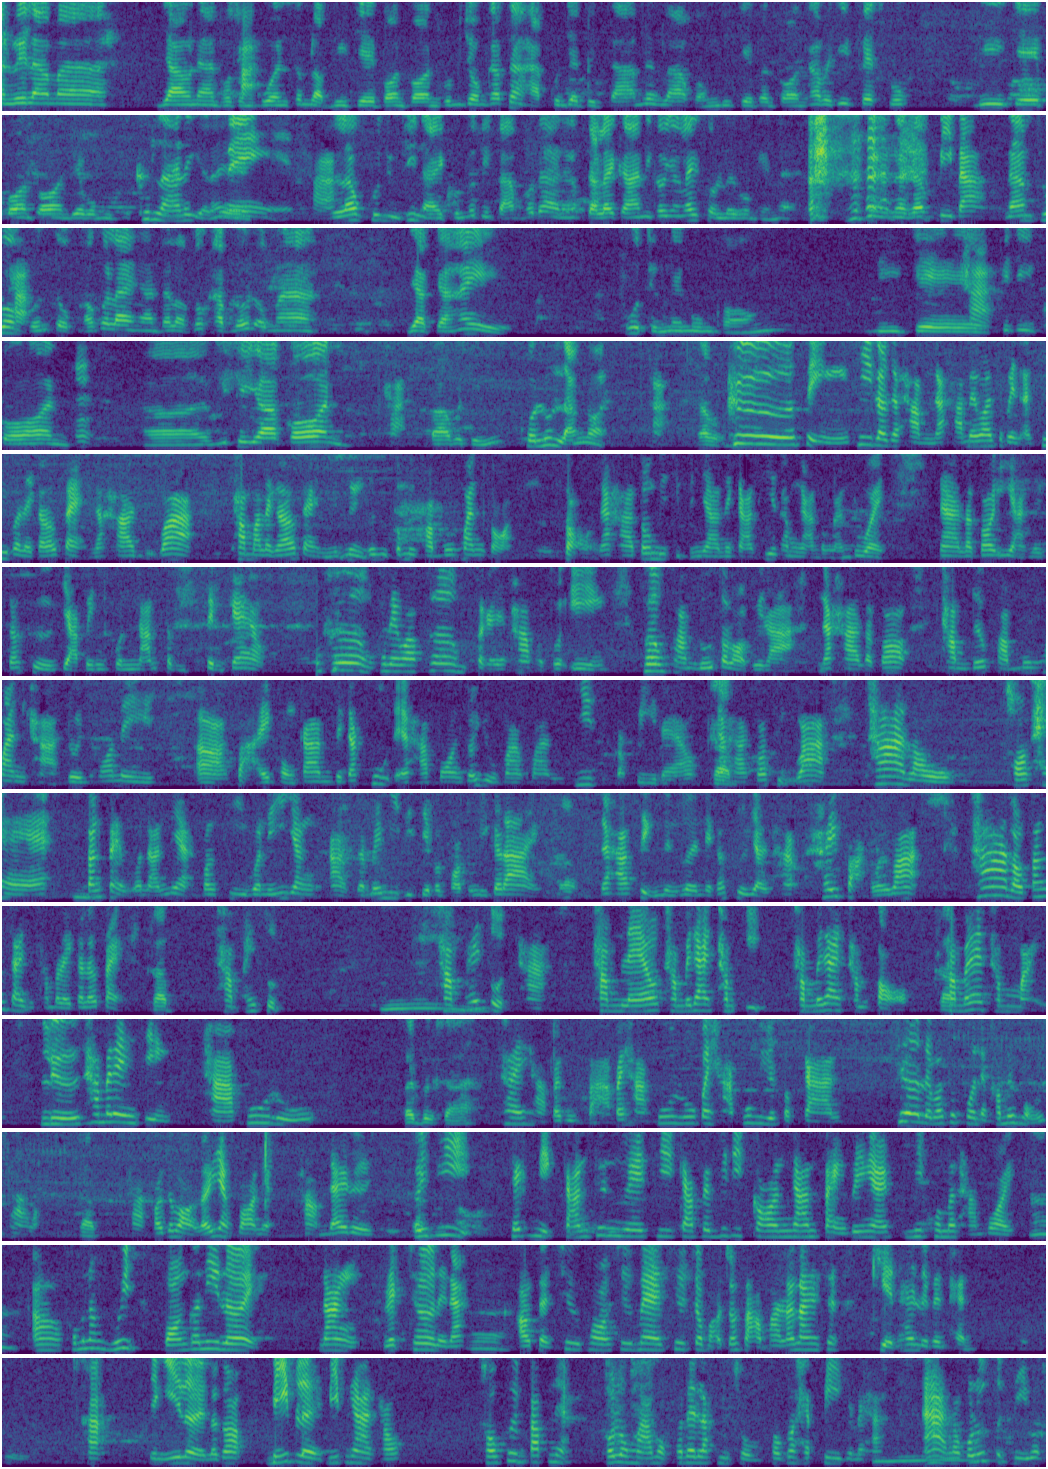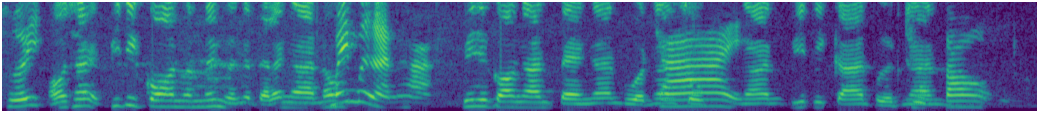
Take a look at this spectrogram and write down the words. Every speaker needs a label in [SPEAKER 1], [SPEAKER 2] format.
[SPEAKER 1] านเวลามายาวนานพอสมควรสำหรับดีเจปอนปอนคุณผู้ชมครับถ้าหากคุณจะติดตามเรื่องราวของดีเจปอนปอนเข้าไปที่ Facebook ดีเจปอนปอนเดี๋ยวผมขึ้นรายละเอียดให้เล
[SPEAKER 2] เน่
[SPEAKER 1] ย
[SPEAKER 2] ค่ะ
[SPEAKER 1] แล้วคุณอยู่ที่ไหนคุณก็ติดตามเขาได้นะครับแต่รายการนี้เขายังไล่สดเลยผมเห็นนะ นะครับ
[SPEAKER 2] มีบ้าง
[SPEAKER 1] น้ำท่วม
[SPEAKER 2] ค่ะ
[SPEAKER 1] ฝนตกเขาก็รายงานตลอดก็ขับรถออกมา อยากจะให้พูดถึงในมุมของดีเจ
[SPEAKER 2] ค่ะ
[SPEAKER 1] พิธีกร
[SPEAKER 2] อืม
[SPEAKER 1] เอ่อวิทยากร
[SPEAKER 2] ค่ะ
[SPEAKER 1] ฝากไปถึงคนรุ่นหลังหน่อย
[SPEAKER 2] ค่ะ
[SPEAKER 1] ครับผม
[SPEAKER 2] คือสิ่งที่เราจะทำนะคะ ไม่ว่าจะเป็นอาชีพอะไรก็แล้วแต่นะคะ หรือว่าทำอะไรก็แล้วแต่หนึ่งก็คือต้องมีความมุ่งมั่นก่อนสองนะคะ ต้องมีจิตวิญญาณในการที่จะทำงานตรงนั้นด้วยนะแล้วก็อีกอย่างหนึ่งก็คืออย่าเป็นคนน้ำเต็มเต็มแก้ว เพิ่มเขาเรียกว่าเพิ่มศักยภาพของตัวเอง เพิ่มความรู้ตลอดเวลานะคะ แล้วก็ทำด้วยความมุ่งมั่นค่ะ โดยเฉพาะในอ่าสายของการเป็นนักพูดเนี่ยนะคะปอนก็อยู่มาประมาณ20 กว่าปีแล้วนะคะก็ถือว่าถ้าเรา ท้อแท้ตั้งแต่วันนั้นเนี่ยบางทีวันนี้ยังอาจจะไม่มีดีเจประกอบตรงนี้ก็ได้
[SPEAKER 1] ครับ
[SPEAKER 2] นะคะ สิ่งหนึ่งเลยเนี่ยก็คืออยากให้ฝากไว้ว่า ถ้าเราตั้งใจจะทำอะไรก็แล้วแต่
[SPEAKER 1] ครับ
[SPEAKER 2] ทำให้สุด
[SPEAKER 1] อืม
[SPEAKER 2] ทำให้สุดค่ะทำแล้วทำไม่ได้ทำอีกทำไม่ได้ทำต่อ
[SPEAKER 1] ครับ
[SPEAKER 2] ทำไม่ได้ทำใหม่ หรือถ้าไม่ได้จริงๆหาผู้รู้
[SPEAKER 1] ไปปรึกษา
[SPEAKER 2] ใช่ค่ะไปปรึกษาไปหาผู้รู้ไปหาผู้มีประสบการณ์ เชื่อเลยว่าทุกคนเนี่ยเขาไม่ห่วงวิชาหรอก
[SPEAKER 1] ครับ
[SPEAKER 2] ค่ะเขาจะบอกแล้วอย่างปอนเนี่ยถามได้เลยเฮ้ยพี่ เทคนิคการขึ้นเวทีการเป็นพิธีกรงานแต่งเป็นไง มีคนมาถามบ่อย
[SPEAKER 1] อ่า
[SPEAKER 2] อ้าวเขามานั่งหุ้ยปอนก็นี่เลย นั่งเลคเชอร์เลยนะ
[SPEAKER 1] อ่า
[SPEAKER 2] เอาแต่ชื่อพ่อชื่อแม่ชื่อเจ้าบ่าวเจ้าสาวมาแล้วนั่งเชื่อเขียนให้เลยเป็นแผ่นค่ะ อย่างนี้เลยแล้วก็บีบเลยบีบงานเขาเขาขึ้นปั๊บเนี่ยเขาลงมาบอกเขาได้รับคำชมเขาก็แฮปปี้ใช่ไหมคะอ่าเราก็รู้สึกดีว่าเฮ้ย
[SPEAKER 1] อ๋อใช่พิธีกรมันไม่เหมือนกันแต่ละงานเนาะ
[SPEAKER 2] ไม่เหมือนค่ะ
[SPEAKER 1] พิธีกรงานแต่งงานบวชงานศพ
[SPEAKER 2] ใช่
[SPEAKER 1] งานพิธีการเปิด
[SPEAKER 2] ถู
[SPEAKER 1] งาน
[SPEAKER 2] กต้อง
